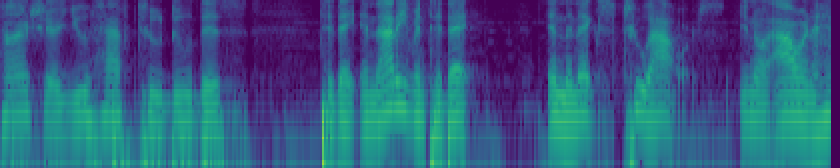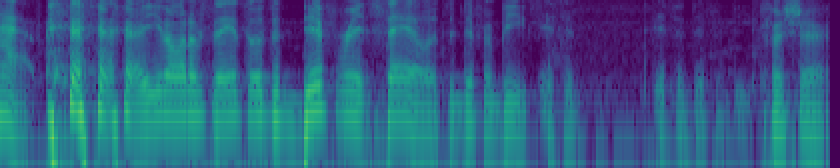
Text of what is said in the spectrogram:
timeshare, you have to do this today and not even today in the next two hours you know hour and a half you know what i'm saying so it's a different sale it's a different beast It's a it's a different beat. for sure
